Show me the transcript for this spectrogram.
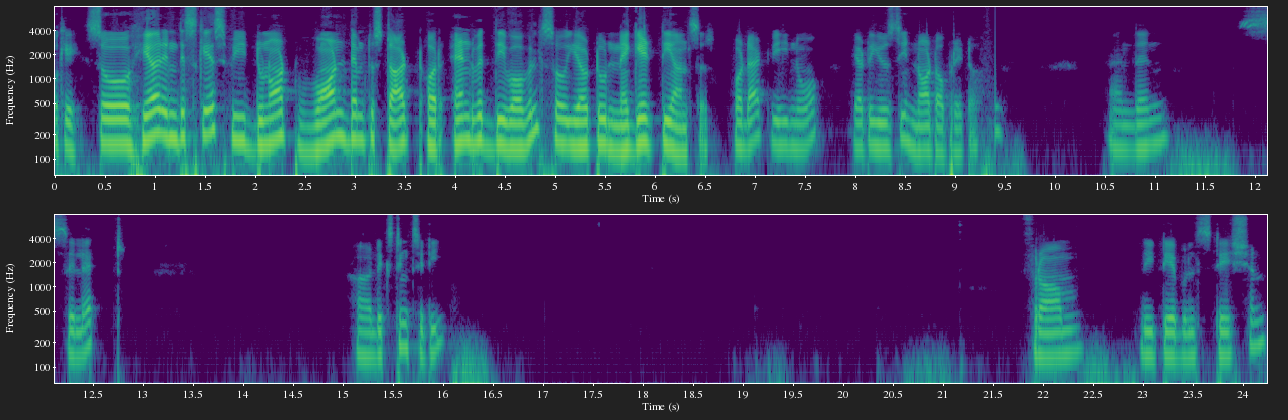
Okay, so here in this case we do not want them to start or end with the vowel so you have to negate the answer. For that we know you have to use the not operator and then select a distinct city from the table station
